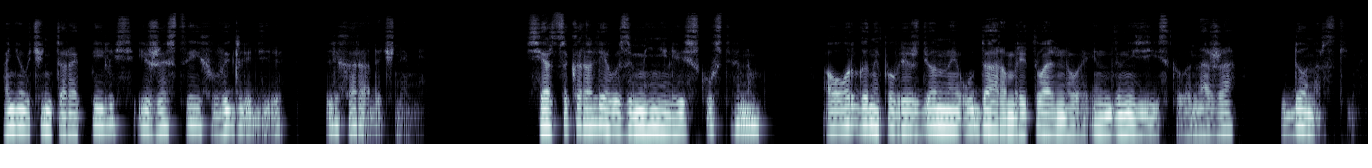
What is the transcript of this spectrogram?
Они очень торопились, и жесты их выглядели лихорадочными. Сердце королевы заменили искусственным, а органы, поврежденные ударом ритуального индонезийского ножа, донорскими.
